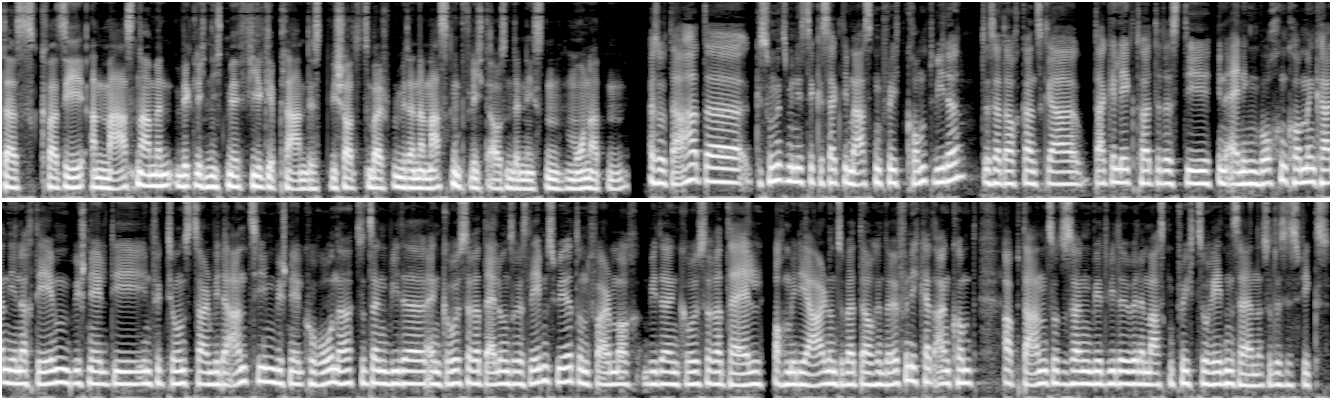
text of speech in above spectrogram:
dass quasi an Maßnahmen wirklich nicht mehr viel geplant ist? Wie schaut es zum Beispiel mit einer Maskenpflicht aus in den nächsten Monaten? Also da hat der Gesundheitsminister gesagt, die Maskenpflicht kommt wieder. Das hat auch ganz klar dargelegt heute, dass die in einigen Wochen kommen kann, je nachdem, wie schnell die Infektionszahlen wieder anziehen, wie schnell Corona sozusagen wieder ein größerer Teil unseres Lebens wird und vor allem auch wieder ein größerer Teil auch medial und so weiter auch in der Öffentlichkeit ankommt. Ab dann sozusagen wird wieder über eine Maskenpflicht zu reden sein. Also das ist fix.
